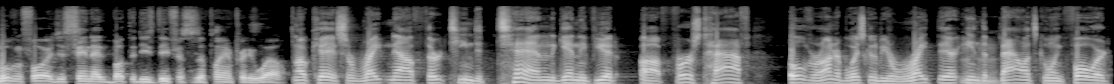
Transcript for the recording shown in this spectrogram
moving forward, just seeing that both of these defenses are playing pretty well. Okay, so right now, 13 to 10. And again, if you had uh, first half over under, boy, it's going to be right there mm-hmm. in the mm-hmm. balance going forward.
